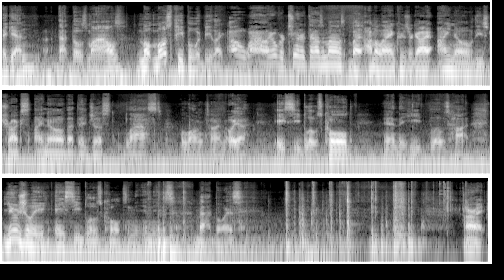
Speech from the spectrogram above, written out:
again, that those miles, mo most people would be like, oh wow, over 200,000 miles, but I'm a Land Cruiser guy. I know these trucks. I know that they just last a long time. Oh yeah, AC blows cold and the heat blows hot. Usually AC blows cold in, the, in these bad boys. All right,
